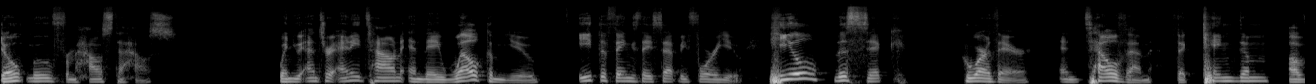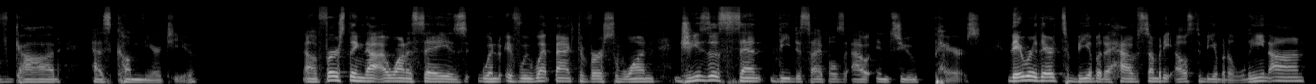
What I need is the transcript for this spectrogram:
Don't move from house to house. When you enter any town and they welcome you, eat the things they set before you. Heal the sick who are there and tell them the kingdom of God has come near to you. Now, first thing that I want to say is when if we went back to verse 1, Jesus sent the disciples out into pairs. They were there to be able to have somebody else to be able to lean on,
